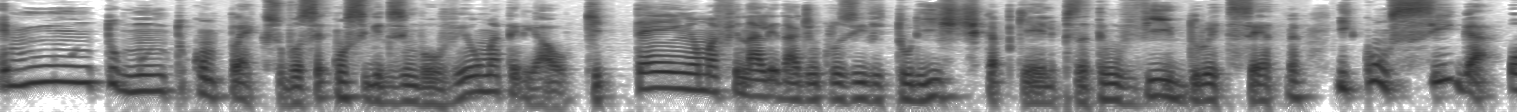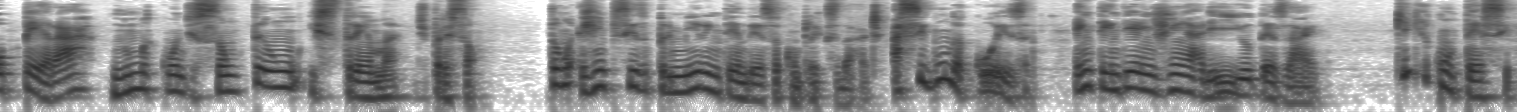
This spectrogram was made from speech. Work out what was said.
É muito, muito complexo você conseguir desenvolver um material que tenha uma finalidade, inclusive turística, porque ele precisa ter um vidro, etc., e consiga operar numa condição tão extrema de pressão. Então a gente precisa primeiro entender essa complexidade. A segunda coisa é entender a engenharia e o design que, que acontece?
